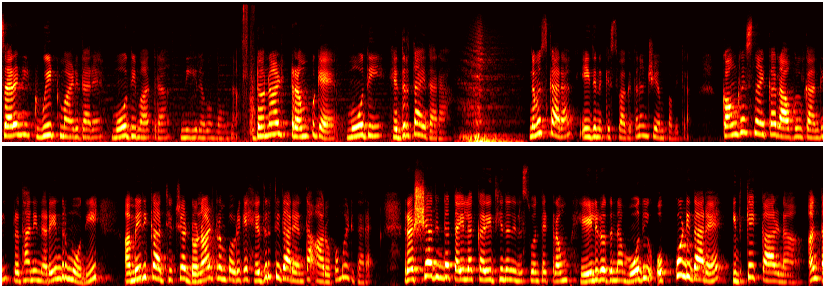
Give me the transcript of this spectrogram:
ಸರಣಿ ಟ್ವೀಟ್ ಮಾಡಿದ್ದಾರೆ, ಮೋದಿ ಮಾತ್ರ ನೀರವ ಮೌನ. ಡೊನಾಲ್ಡ್ ಟ್ರಂಪ್ಗೆ ಮೋದಿ ಹೆದರ್ತಾ ಇದ್ದಾರಾ? ನಮಸ್ಕಾರ, ಈ ದಿನಕ್ಕೆ ಸ್ವಾಗತ. ನಾನು ಜಿ ಎಂ ಪವಿತ್ರ. ಕಾಂಗ್ರೆಸ್ ನಾಯಕ ರಾಹುಲ್ ಗಾಂಧಿ, ಪ್ರಧಾನಿ ನರೇಂದ್ರ ಮೋದಿ ಅಮೆರಿಕ ಅಧ್ಯಕ್ಷ ಡೊನಾಲ್ಡ್ ಟ್ರಂಪ್ ಅವರಿಗೆ ಹೆದರ್ತಿದ್ದಾರೆ ಅಂತ ಆರೋಪ ಮಾಡಿದ್ದಾರೆ. ರಷ್ಯಾದಿಂದ ತೈಲ ಖರೀದಿಯನ್ನು ನಿಲ್ಲಿಸುವಂತೆ ಟ್ರಂಪ್ ಹೇಳಿರೋದನ್ನ ಮೋದಿ ಒಪ್ಕೊಂಡಿದ್ದಾರೆ. ಇದಕ್ಕೆ ಕಾರಣ ಅಂತ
